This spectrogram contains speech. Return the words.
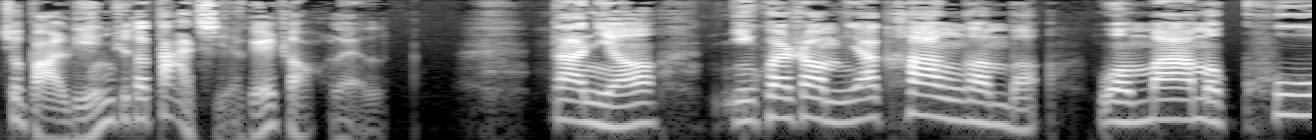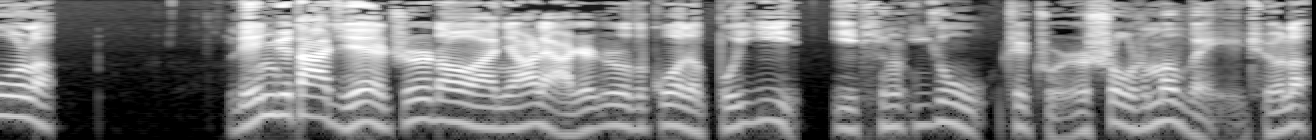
就把邻居的大姐给找来了。大娘，你快上我们家看看吧，我妈妈哭了。邻居大姐也知道啊，娘俩这日子过得不易。一听，哟，这准是受什么委屈了，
